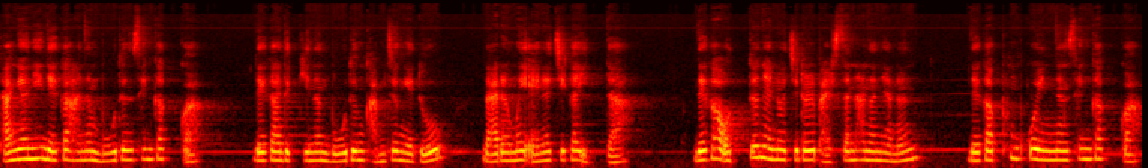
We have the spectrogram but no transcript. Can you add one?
당연히 내가 하는 모든 생각과 내가 느끼는 모든 감정에도 나름의 에너지가 있다. 내가 어떤 에너지를 발산하느냐는 내가 품고 있는 생각과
